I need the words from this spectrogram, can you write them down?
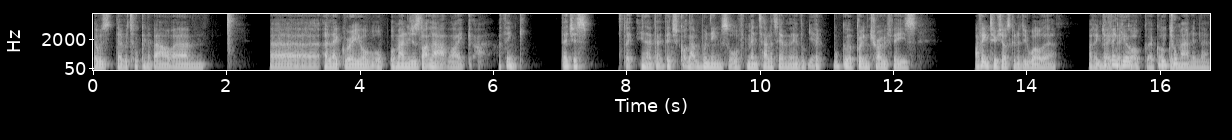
there was they were talking about um, uh, Allegri or, or, or managers like that. Like I think they're just. They, you know, they, they just got that winning sort of mentality. Everything Yeah. they, they bring trophies. I think Tuchel's going to do well there. I think Do they, he'll- got, they've got a good talked- man in there.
